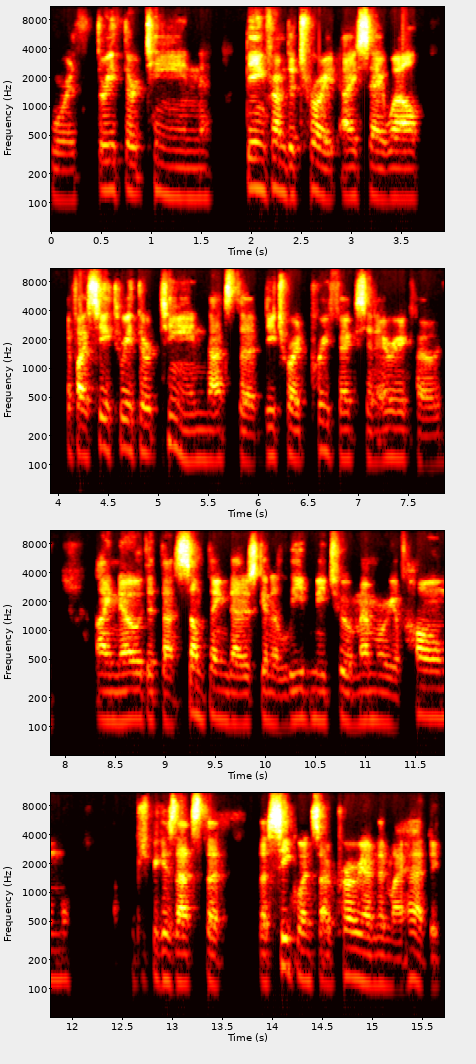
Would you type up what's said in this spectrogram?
or 313. Being from Detroit, I say, well, if I see 313, that's the Detroit prefix and area code. I know that that's something that is going to lead me to a memory of home, because that's the the sequence I programmed in my head. It,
